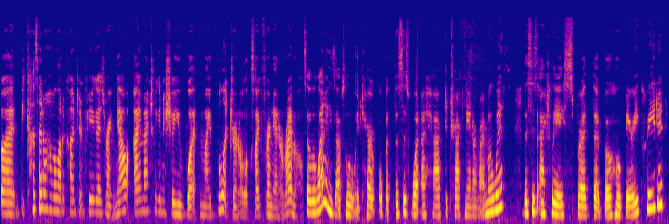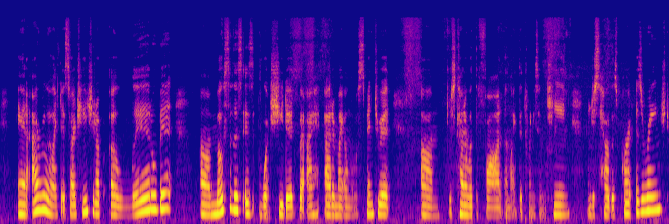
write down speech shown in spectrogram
but because I don't have a lot of content for you guys right now, I'm actually going to show you what my bullet journal looks like for NaNoWriMo. So the lighting is absolutely terrible, but this is what I have to track NaNoWriMo with. This is actually a spread that Boho Berry created, and I really liked it, so I changed it up a little bit. Um, most of this is what she did, but I added my own little spin to it. Um, just kind of with the font and like the 2017 and just how this part is arranged.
